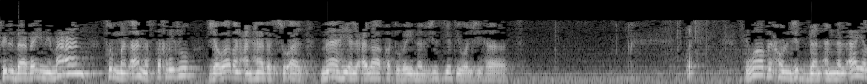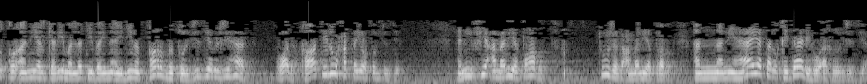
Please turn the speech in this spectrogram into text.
في البابين معا ثم الآن نستخرج جوابا عن هذا السؤال. ما هي العلاقة بين الجزية والجهاد. واضح جدا أن الآية القرآنية الكريمة التي بين أيدينا تربط الجزية بالجهاد. واضح. قاتلوا حتى يعطوا الجزية. يعني في عملية رابط توجد عملية ربط أن نهاية القتال هو أخذ الجزية.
